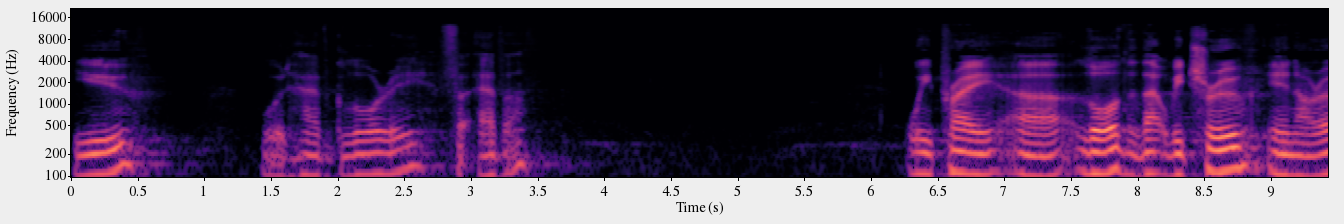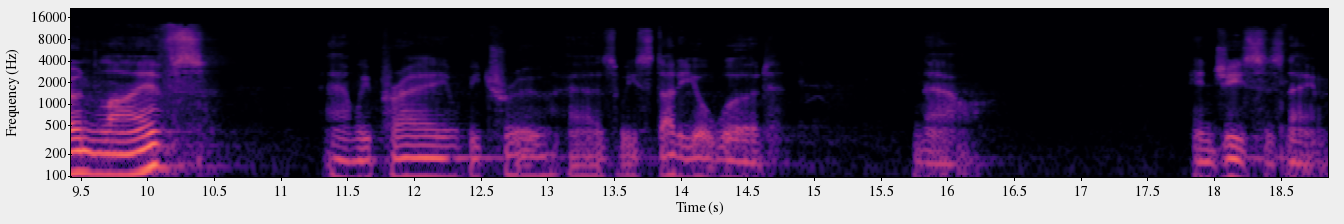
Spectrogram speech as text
you would have glory forever we pray, uh, Lord, that that will be true in our own lives, and we pray will be true as we study your word now. In Jesus' name,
